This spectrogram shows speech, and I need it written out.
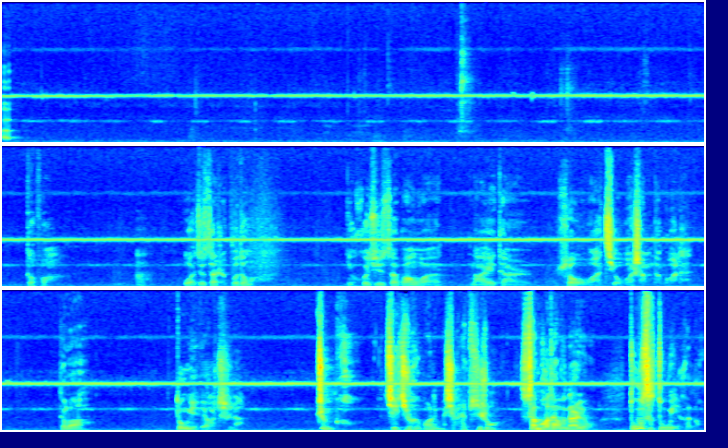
呃，豆腐，啊，我就在这不动了，你回去再帮我拿一点肉啊、酒啊什么的过来。干嘛？东野要吃啊。正好借机会往里面下点砒霜。三炮大夫那儿有，毒死东野和老二。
